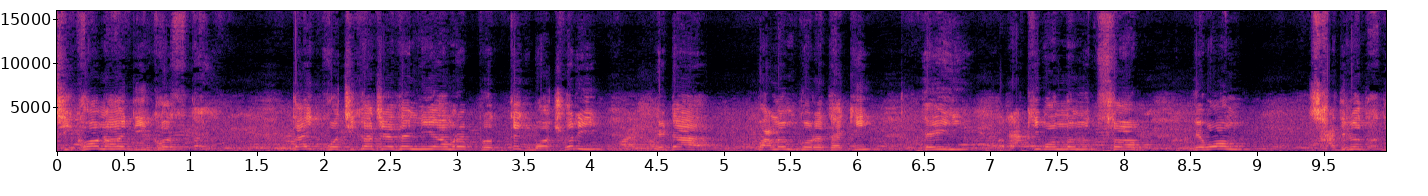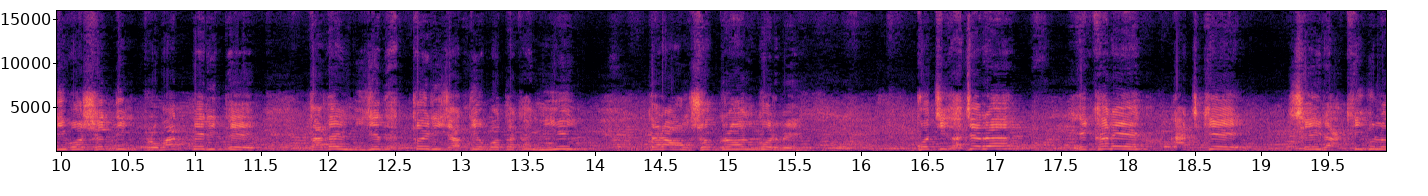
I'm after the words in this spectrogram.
শিখন হয় দীর্ঘস্থায়ী। তাই কচিকাচাদের নিয়ে আমরা প্রত্যেক বছরই এটা পালন করে থাকি। এই রাখি বন্ধন উৎসব এবং স্বাধীনতা দিবসের দিন প্রভাত পেরিতে তাদের নিজেদের তৈরি জাতীয় পতাকা নিয়েই তারা অংশগ্রহণ করবে। কচিকাচারা এখানে আজকে সেই রাখিগুলো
